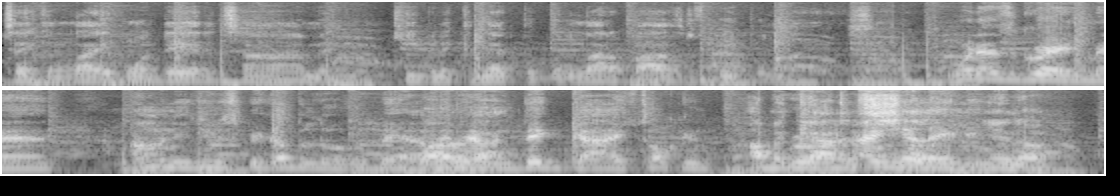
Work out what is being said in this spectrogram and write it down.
taking life one day at a time and keeping it connected with a lot of positive people lives. Well, that's great, man. I'm gonna need you to speak up a little bit. I've Word been having big guys talking I've been real kind of tiny lately. you know.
